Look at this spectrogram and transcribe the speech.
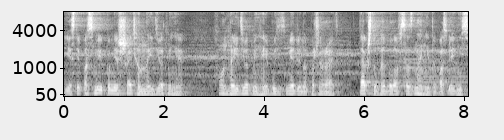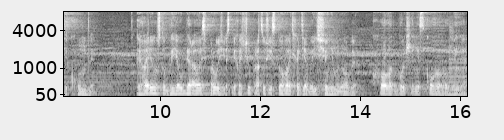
если посмею помешать, он найдет меня. Он найдет меня и будет медленно пожирать. Так, чтобы я была в сознании до последней секунды. Говорил, чтобы я убиралась прочь, если хочу просуществовать хотя бы еще немного. Холод больше не сковывал меня,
